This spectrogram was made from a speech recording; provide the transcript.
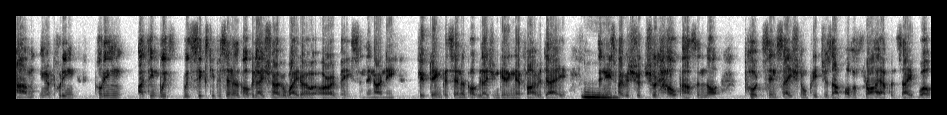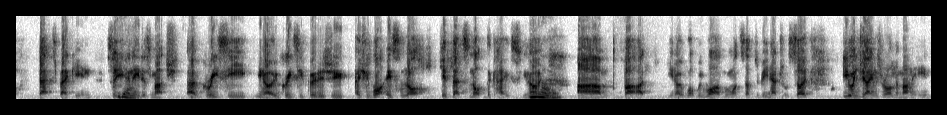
um, you know, putting putting. I think with with sixty percent of the population overweight or, or obese, and then only fifteen percent of the population getting their five a day, the newspapers should should help us and not put sensational pictures up of a fry up and say, well, that's back in. So you can eat as much uh, greasy, you know, greasy food as you as you want. It's not. It, that's not the case, you know. No. Um, but you know what we want, we want stuff to be natural. So you and James were on the money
